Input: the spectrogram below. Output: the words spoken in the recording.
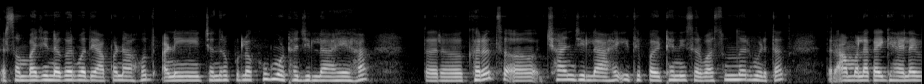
तर संभाजीनगरमध्ये आपण आहोत आणि चंद्रपूरला खूप मोठा जिल्हा आहे हा. तर खरंच छान जिल्हा आहे. इथे पैठणी सर्वात सुंदर मिळतात. तर आम्हाला काही घ्यायला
